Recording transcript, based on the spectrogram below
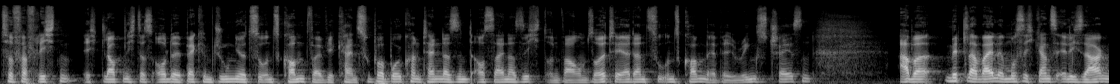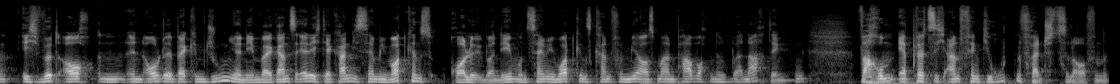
zu verpflichten. Ich glaube nicht, dass Odell Beckham Jr. zu uns kommt, weil wir kein Super Bowl-Contender sind aus seiner Sicht. Und warum sollte er dann zu uns kommen? Er will Rings chasen. Aber mittlerweile muss ich ganz ehrlich sagen, ich würde auch einen Odell Beckham Jr. nehmen, weil ganz ehrlich, der kann die Sammy Watkins-Rolle übernehmen und Sammy Watkins kann von mir aus mal ein paar Wochen darüber nachdenken, warum er plötzlich anfängt, die Routen falsch zu laufen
